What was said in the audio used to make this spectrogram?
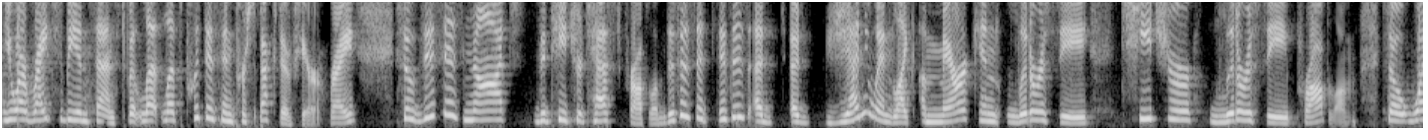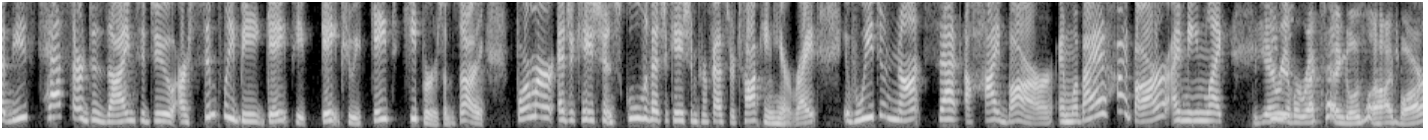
you are right to be incensed, but let, let's put this in perspective here, right? So this is not the teacher test problem. This is a this is a, a genuine like American literacy, teacher literacy problem. So what these tests are designed to do are simply be gate gate gatekeepers. I'm sorry, former education school of education professor talking here, right? If we do not set a high bar, and by a high bar I mean like the area of a rectangle is a high bar.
